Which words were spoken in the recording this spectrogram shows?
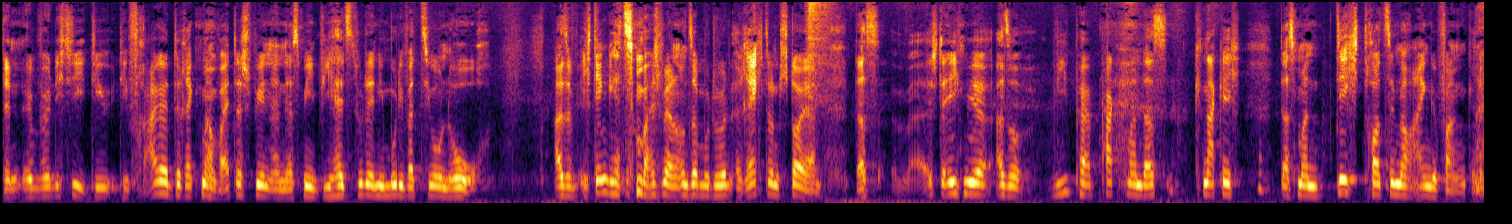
dann äh, würde ich die, die, die Frage direkt mal weiterspielen an Jasmin. Wie hältst du denn die Motivation hoch? Also ich denke jetzt zum Beispiel an unser Modul Recht und Steuern. Das äh, stelle ich mir, also wie packt man das knackig, dass man dich trotzdem noch eingefangen kriegt?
